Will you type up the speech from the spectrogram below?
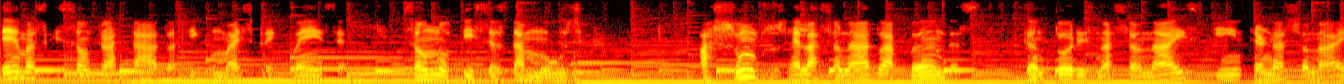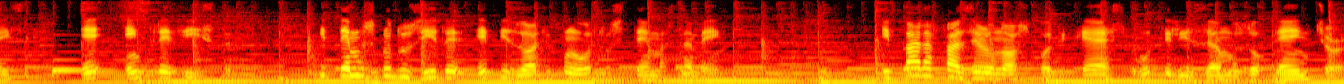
temas que são tratados aqui com mais frequência são notícias da música, assuntos relacionados a bandas, cantores nacionais e internacionais e entrevistas. E temos produzido episódios com outros temas também. E para fazer o nosso podcast, utilizamos o Anchor,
